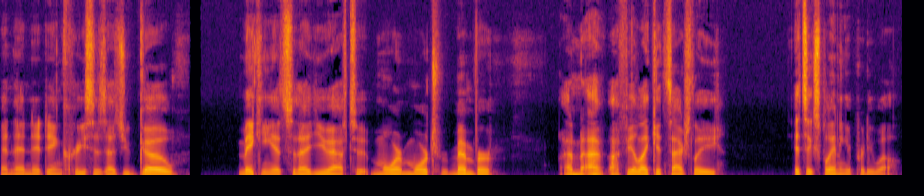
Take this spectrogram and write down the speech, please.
and then it increases as you go, making it so that you have to more and more to remember. And I, I feel like it's actually it's explaining it pretty well.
